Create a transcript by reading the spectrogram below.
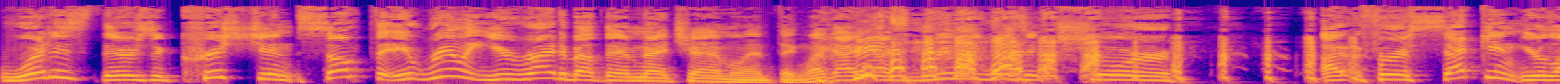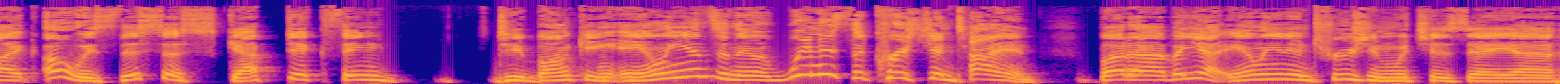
what is there's a Christian something. It really you're right about the M Night Shyamalan thing. Like I, I really wasn't sure. I, for a second, you're like, oh, is this a skeptic thing debunking aliens? And then when is the Christian tie-in? But uh, but yeah, Alien Intrusion, which is a uh,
